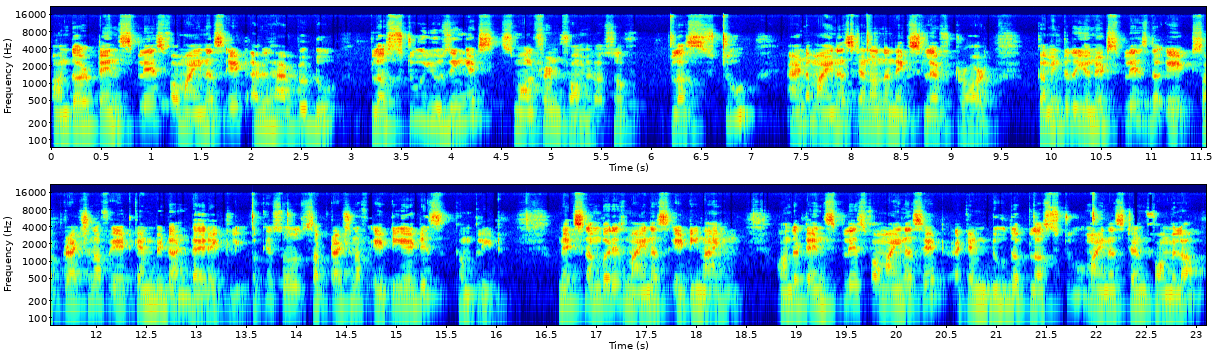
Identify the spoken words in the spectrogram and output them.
on the tens place for minus 8 I will have to do plus 2 using its small friend formula. So plus 2 and a minus 10 on the next left rod coming to the units place the 8 subtraction of 8 can be done directly. Okay so subtraction of 88 is complete. Next number is minus 89 on the tens place for minus 8 I can do the plus 2 minus 10 formula.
